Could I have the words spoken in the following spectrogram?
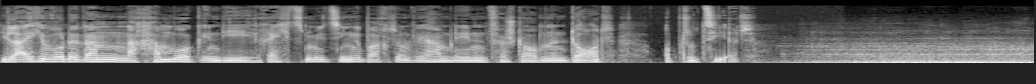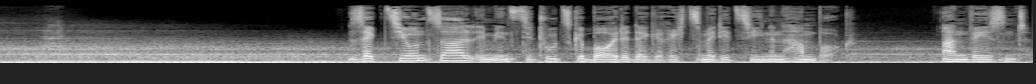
Die Leiche wurde dann nach Hamburg in die Rechtsmedizin gebracht und wir haben den Verstorbenen dort obduziert. Sektionssaal im Institutsgebäude der Gerichtsmedizin in Hamburg. Anwesend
